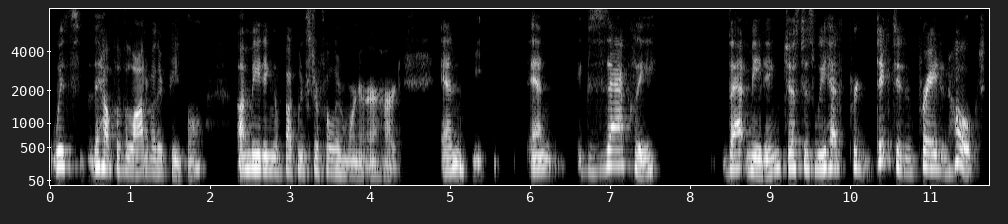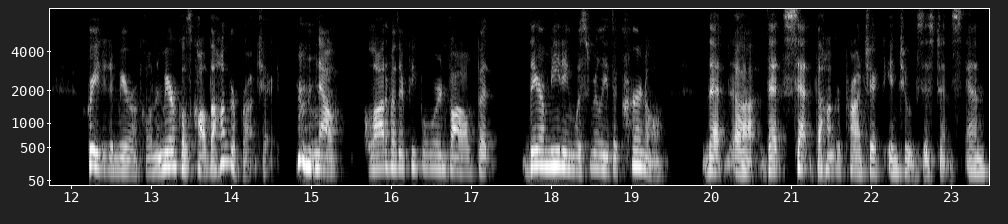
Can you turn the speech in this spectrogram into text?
with the help of a lot of other people, a meeting of Buckminster Fuller and Werner Erhard, and and exactly that meeting, just as we had predicted and prayed and hoped, created a miracle. And the miracle is called the Hunger Project. now, a lot of other people were involved, but their meeting was really the kernel that uh, that set the Hunger Project into existence. And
